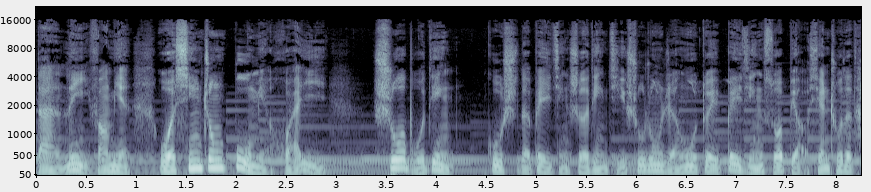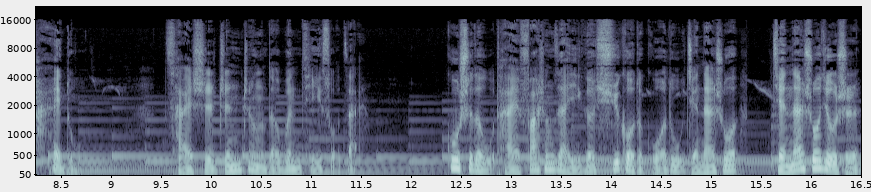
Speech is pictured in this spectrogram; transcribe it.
但另一方面，我心中不免怀疑，说不定故事的背景设定及书中人物对背景所表现出的态度，才是真正的问题所在。故事的舞台发生在一个虚构的国度，简单说，简单说就是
